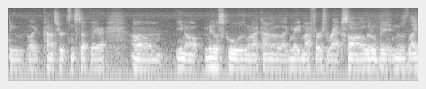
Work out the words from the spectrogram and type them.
do like concerts and stuff there. Um, you know, middle school is when I kind of like made my first rap song a little bit and was like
